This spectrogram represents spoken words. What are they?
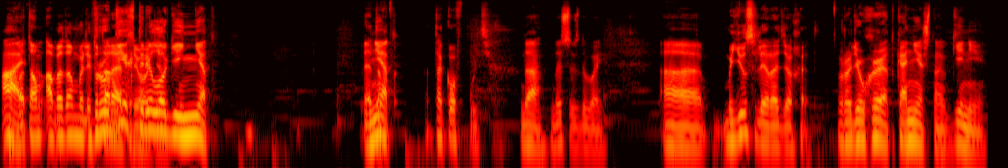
А, потом, а потом вторая других трилогий нет. Это Нет. Таков путь. Да, this is the way. А, Muse или Radiohead? Radiohead, конечно, гении.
